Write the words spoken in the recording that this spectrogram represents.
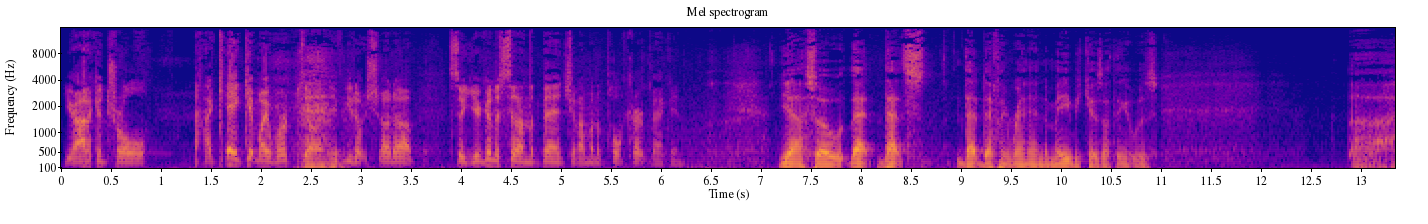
You're out of control. I can't get my work done if you don't shut up. So you're going to sit on the bench, and I'm going to pull Kurt back in." Yeah, so that that's that definitely ran into me because I think it was uh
